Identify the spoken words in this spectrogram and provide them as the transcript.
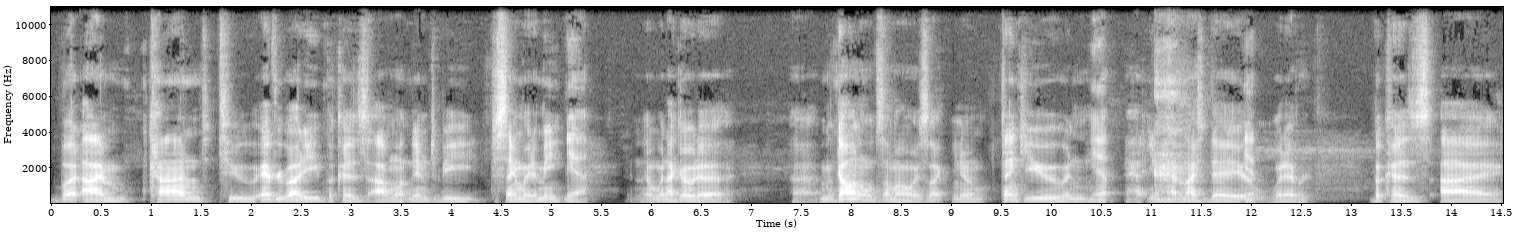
But I'm kind to everybody because I want them to be the same way to me. Yeah. When I go to uh, McDonald's, I'm always like, you know, thank you and Yep. ha- you know, have a nice day or Yep. whatever, because I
